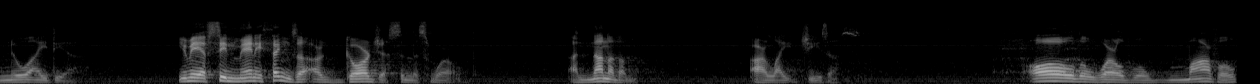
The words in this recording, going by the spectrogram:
no idea. You may have seen many things that are gorgeous in this world, and none of them are like Jesus. All the world will marvel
